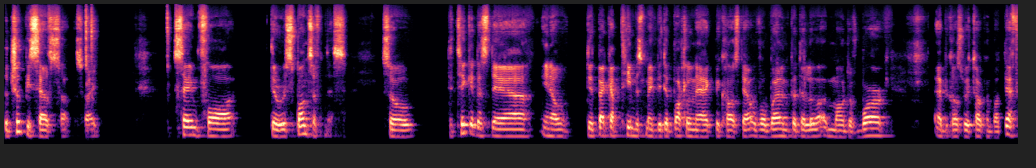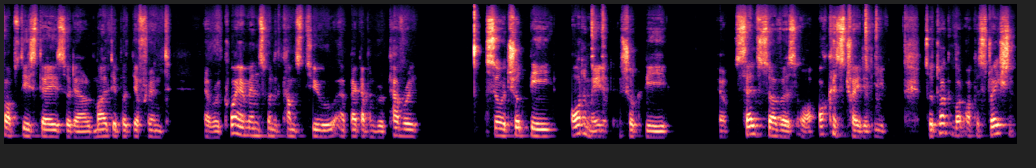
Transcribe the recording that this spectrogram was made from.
So it should be self service, right? Same for the responsiveness. So the ticket is there, you know, the backup team is maybe the bottleneck because they're overwhelmed with the low amount of work uh, because we're talking about DevOps these days. So there are multiple different uh, requirements when it comes to uh, backup and recovery. So it should be automated. It should be you know, self-service or orchestrated even. So talk about orchestration.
